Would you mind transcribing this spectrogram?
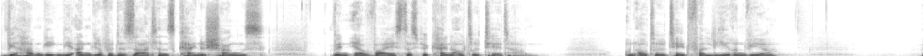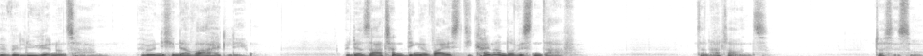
wir haben gegen die Angriffe des Satans keine Chance, wenn er weiß, dass wir keine Autorität haben. Und Autorität verlieren wir, wenn wir Lüge in uns haben wenn wir nicht in der Wahrheit leben. Wenn der Satan Dinge weiß, die kein anderer wissen darf, dann hat er uns. Das ist so.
